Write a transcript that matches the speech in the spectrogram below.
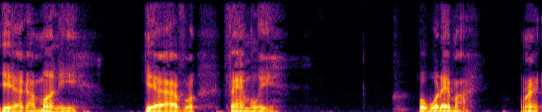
Yeah, I got money. Yeah, I have a family. But what am I? Right?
